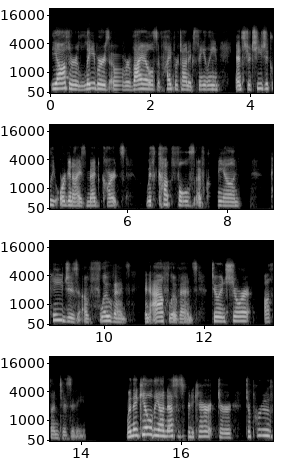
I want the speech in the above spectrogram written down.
The author labors over vials of hypertonic saline and strategically organized med carts with cupfuls of crayon, pages of flow vents and afflow vents to ensure authenticity. When they kill the unnecessary character to prove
